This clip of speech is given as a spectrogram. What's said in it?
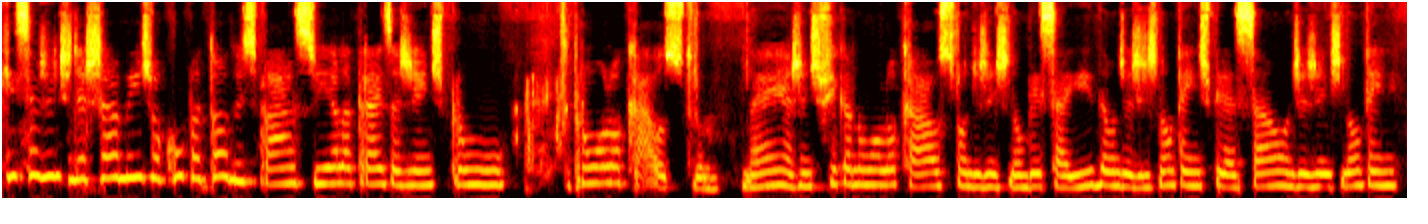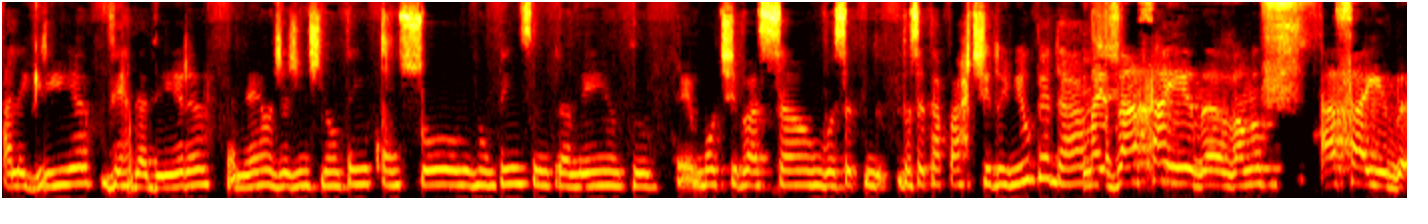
que se a gente deixar a mente ocupa todo o espaço e ela traz a gente para um, um holocausto, né? A gente fica num holocausto onde a gente não vê saída, onde a gente não tem inspiração, onde a gente não tem alegria verdadeira, né? Onde a gente não tem o consolo, não tem o centramento, é, motivação, você você está partido em mil pedaços. Mas a saída, vamos à saída.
